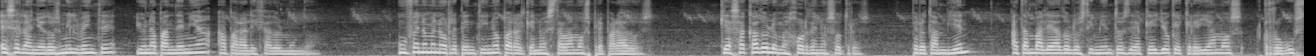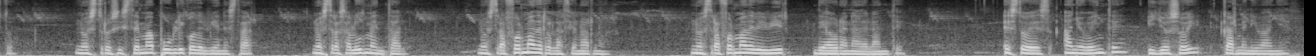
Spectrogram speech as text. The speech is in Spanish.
Es el año 2020 y una pandemia ha paralizado el mundo. Un fenómeno repentino para el que no estábamos preparados, que ha sacado lo mejor de nosotros, pero también ha tambaleado los cimientos de aquello que creíamos robusto, nuestro sistema público del bienestar, nuestra salud mental, nuestra forma de relacionarnos, nuestra forma de vivir de ahora en adelante. Esto es Año 20 y yo soy Carmen Ibáñez.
